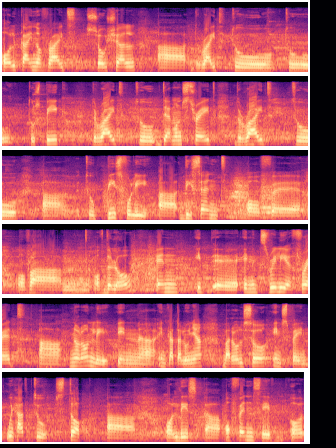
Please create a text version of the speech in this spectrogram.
all kind of rights, social, uh, the right to, to, to speak, the right to demonstrate, the right to, uh, to peacefully uh, dissent of, uh, of, um, of the law and, it, uh, and it's really a threat not only in, in Catalonia but also in Spain. We have to stop uh, all this uh, offensive, all,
